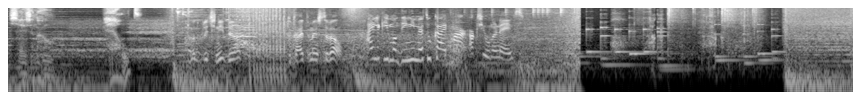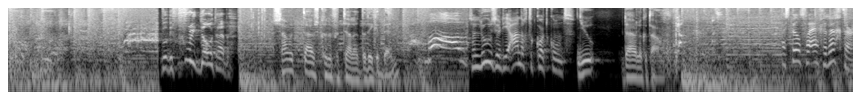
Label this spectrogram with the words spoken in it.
Zei ze nou... Held? Wat de politie niet durft, doet hij tenminste wel. Eindelijk iemand die niet meer toekijkt, maar actie onderneemt. Ik wil die freak dood hebben. Zou ik thuis kunnen vertellen dat ik het ben? Dat is een loser die aandacht tekort komt. You, duidelijke taal. Hij speelt voor eigen rechter.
